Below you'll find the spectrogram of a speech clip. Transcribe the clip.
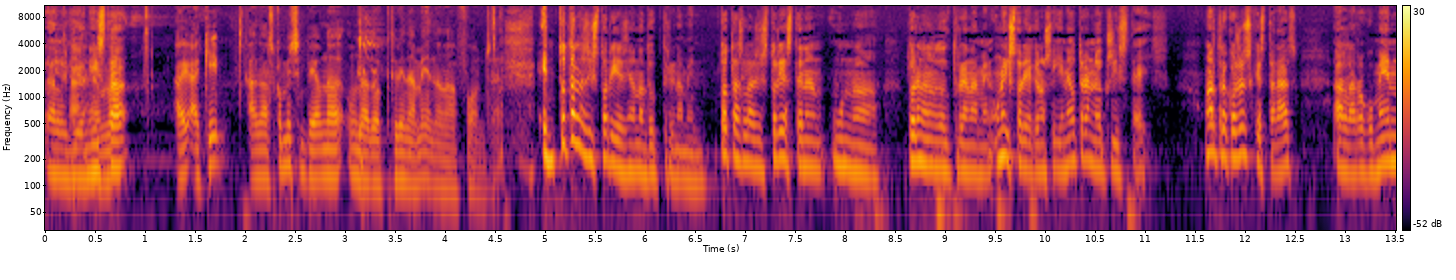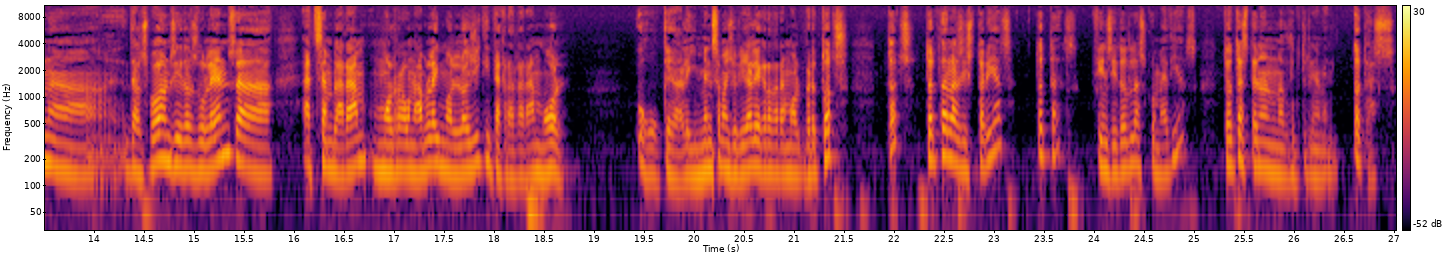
el ah, guionista... Aquí, en els còmics sempre hi ha una, un adoctrinament, en el fons. Eh? En totes les històries hi ha un adoctrinament. Totes les històries tenen, una, tenen un adoctrinament. Una història que no sigui neutra no existeix. Una altra cosa és que estaràs a l'argument eh, dels bons i dels dolents eh, et semblarà molt raonable i molt lògic i t'agradarà molt. O que a la immensa majoria li agradarà molt. Però tots tots, totes les històries, totes, fins i tot les comèdies, totes tenen un adoctrinament, totes.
